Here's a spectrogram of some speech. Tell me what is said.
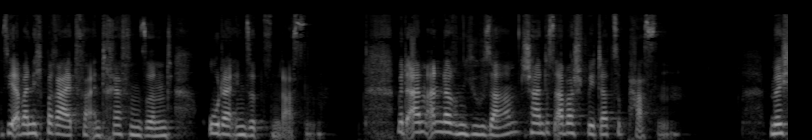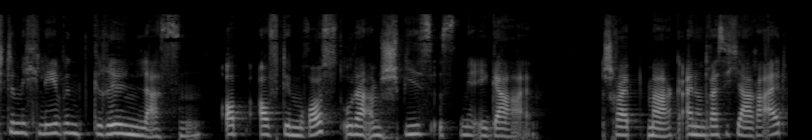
sie aber nicht bereit für ein Treffen sind oder ihn sitzen lassen. Mit einem anderen User scheint es aber später zu passen. Möchte mich lebend grillen lassen, ob auf dem Rost oder am Spieß ist mir egal. Schreibt Mark, 31 Jahre alt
